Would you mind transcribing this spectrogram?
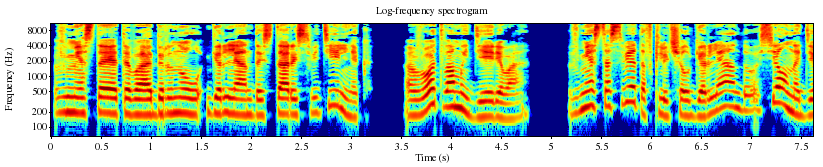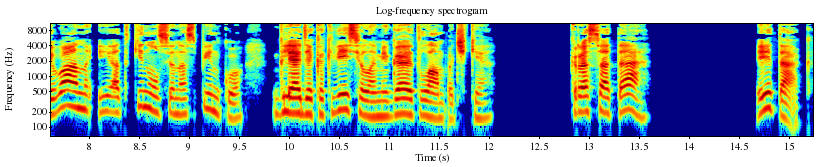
Вместо этого обернул гирляндой старый светильник. Вот вам и дерево. Вместо света включил гирлянду, сел на диван и откинулся на спинку, глядя, как весело мигают лампочки. Красота! Итак,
